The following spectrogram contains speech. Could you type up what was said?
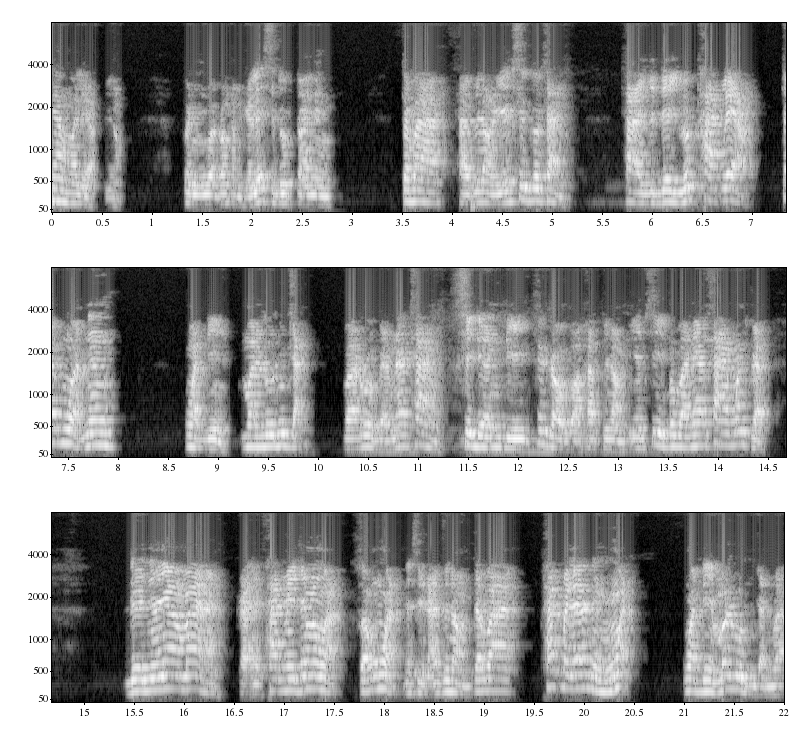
ย่างมาแล้วพี่น้องเป็นวันต้องหันกันเล่สะดุดหน่อยหนึ่งแต่ว่าถ่ายพี่น้องเอฟซีทุกท่านถ่ายจะได้ลดพักแล้วจักงวดหนึ่งงวดนี้มันลุ้นกันว่ารูปแบบแนวทางสิเดินดีขึ้นเราบ่ครับพี่น้องเอฟซีเพราะว่าแนวทางมันก็ เดินยาวๆมากก็ให้พักในจังหวดสองงวดนสินะพี่น้องแต่ว่าพักไปแล้วหนึ่งงวดงวดนี้มาลุ้นกันว่า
